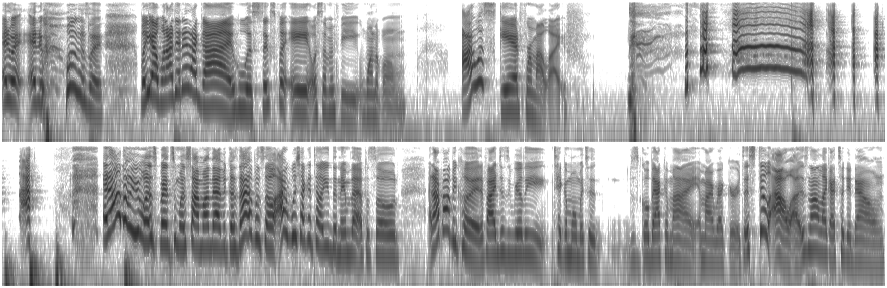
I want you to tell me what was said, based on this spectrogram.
Anyway, anyway, what was I say? But yeah, when I dated that guy who was six foot eight or seven feet, one of them, I was scared for my life. And I don't even want to spend too much time on that because that episode, I wish I could tell you the name of that episode. And I probably could if I just really take a moment to just go back in my in my records. It's still out. It's not like I took it down.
